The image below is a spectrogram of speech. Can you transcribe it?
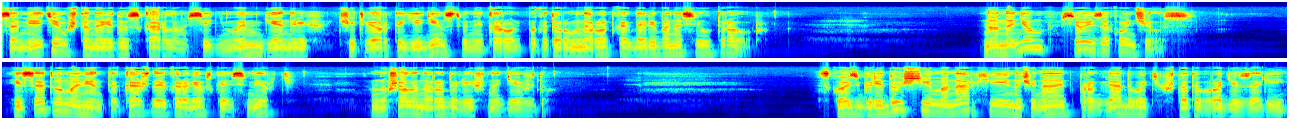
Заметим, что наряду с Карлом VII Генрих IV единственный король, по которому народ когда-либо носил траур. Но на нем все и закончилось. И с этого момента каждая королевская смерть внушала народу лишь надежду. Сквозь грядущие монархии начинает проглядывать что-то вроде зари.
